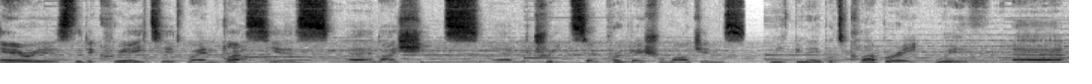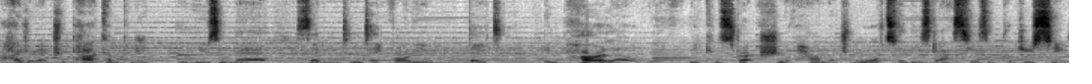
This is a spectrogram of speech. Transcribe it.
areas that are created when glaciers and ice sheets uh, retreat, so proglacial margins. We've been able to collaborate with a hydroelectric power company using their sediment intake volume data in parallel with reconstruction of how much water these glaciers are producing.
